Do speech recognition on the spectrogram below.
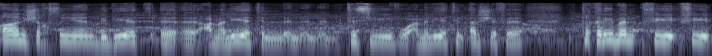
26؟ أنا شخصيا بديت آه، آه، عملية ال- ال- ال- التسييف وعملية الأرشفة تقريبا في في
